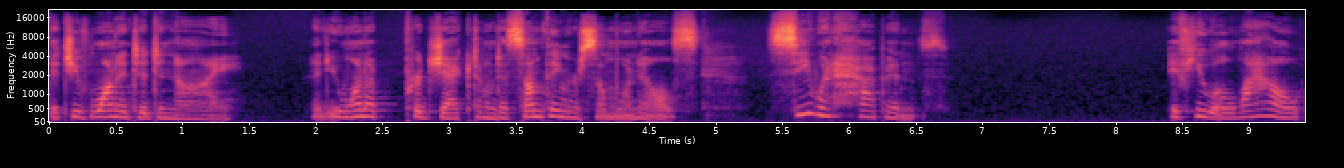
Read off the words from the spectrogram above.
that you've wanted to deny, that you want to project onto something or someone else. See what happens if you allow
